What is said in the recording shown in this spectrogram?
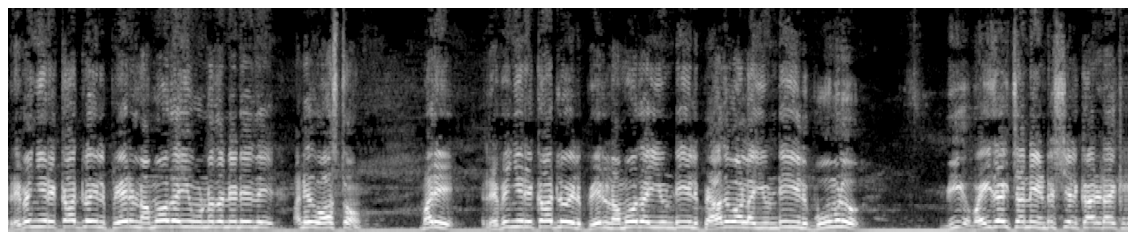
రెవెన్యూ రికార్డులో వీళ్ళ పేరు నమోదయ్యి ఉన్నదనేది అనేది వాస్తవం. మరి రెవెన్యూ రికార్డులో వీళ్ళ పేరు నమోదయ్యి ఉండి వీళ్ళు పేదవాళ్ళు అయ్యుండి వీళ్ళు భూములు వైజాగ్ చెన్నై ఇండస్ట్రియల్ కారిడార్కి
